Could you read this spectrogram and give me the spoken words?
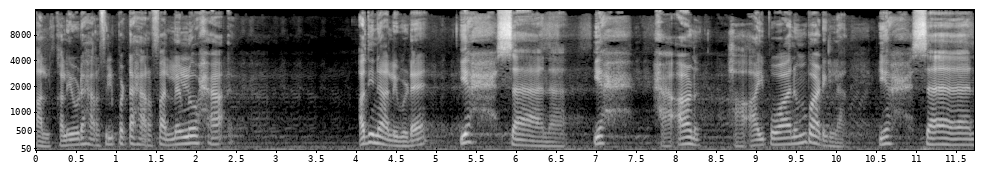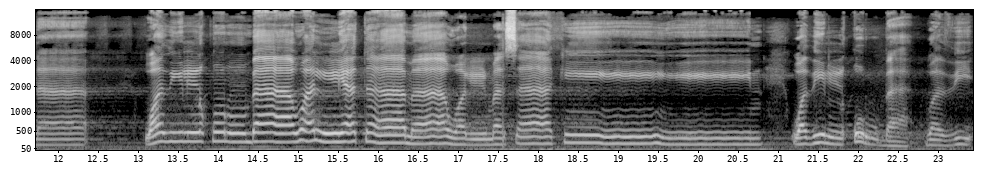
കൽക്കലയുടെ ഹർഫിൽപ്പെട്ട ഹർഫല്ലല്ലോ ഹ അതിനാൽ ഇവിടെ ഇഹ്സാന ഇഹ് ഹ ആണ് ഹ ആയി പോവാനും പാടില്ല ഇഹ്സാന وذي القربى واليتامى والمساكين وذي القربى وذي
